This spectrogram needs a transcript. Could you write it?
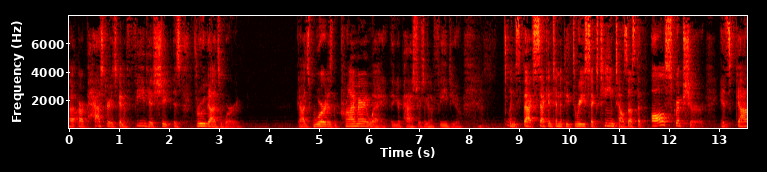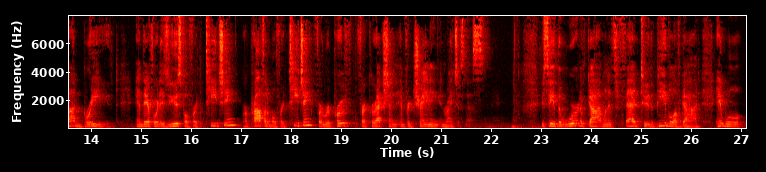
uh, or a pastor is going to feed his sheep is through God's word. God's word is the primary way that your pastors are going to feed you. In fact, 2 Timothy 3:16 tells us that all scripture is God breathed and therefore it is useful for teaching or profitable for teaching, for reproof, for correction, and for training in righteousness. You see, the word of God, when it's fed to the people of God, it will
